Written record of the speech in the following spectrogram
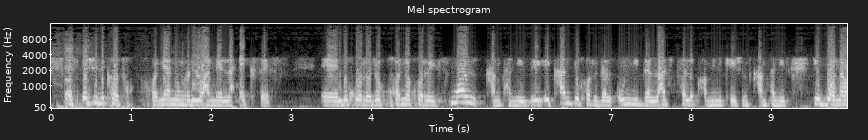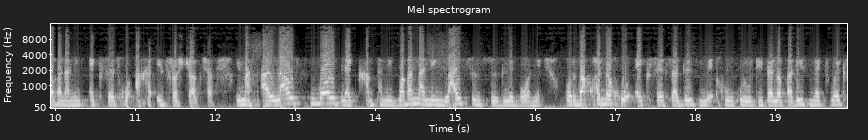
especially because gone yaanong re lwanela access eh le gore re kgone gore small companies it, can't be gore the, only the large telecommunications companies ke bona ba ba nang access go aga infrastructure. We must allow small black companies ba ba nang licenses le bone gore ba kgone go access this go, go develop these networks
